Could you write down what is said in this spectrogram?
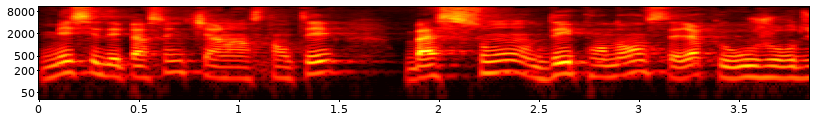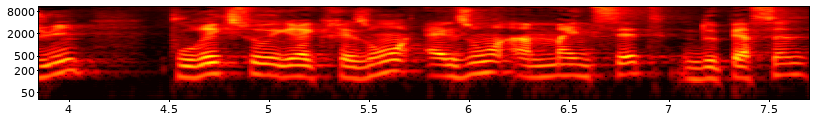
mais c'est des personnes qui, à l'instant T, bah, sont dépendantes. C'est-à-dire qu'aujourd'hui, pour X ou Y raison, elles ont un mindset de personnes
